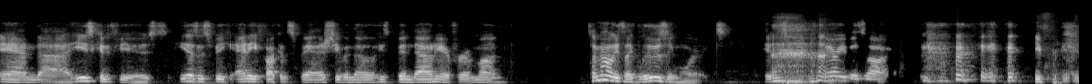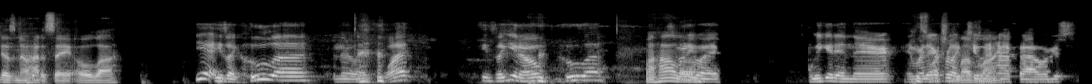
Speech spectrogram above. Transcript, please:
And uh, he's confused. He doesn't speak any fucking Spanish, even though he's been down here for a month somehow he's like losing words. It's very bizarre. He, he doesn't know how to say hola. yeah, he's like hula, and they're like, "What?" He's like, you know, hula. Mahalo. So anyway, we get in there, and we're there for like watching two and a half hours.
